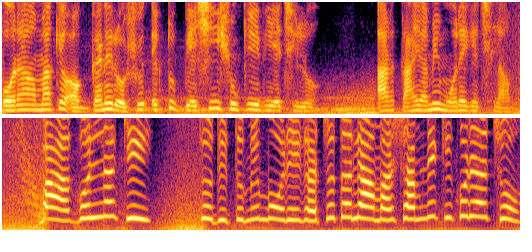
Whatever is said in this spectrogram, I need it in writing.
ওরা আমাকে অজ্ঞানের ওষুধ একটু বেশি শুকিয়ে দিয়েছিল। আর তাই আমি মরে গেছিলাম। পাগল নাকি? যদি তুমি মরে গেছো তাহলে আমার সামনে কি করে আছো?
